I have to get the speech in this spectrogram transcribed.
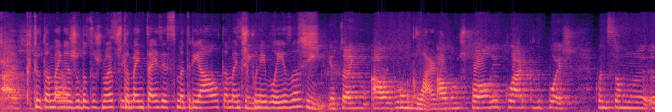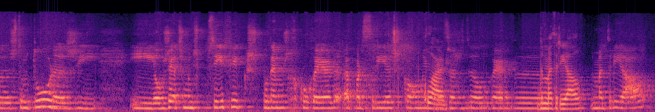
Às, que tu também às... ajudas os noivos, Sim. também tens esse material, também Sim. disponibilizas? Sim, eu tenho algum, claro. algum espólio, claro que depois quando são uh, estruturas e, e objetos muito específicos, podemos recorrer a parcerias com claro. empresas de aluguer de, de, material. de material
